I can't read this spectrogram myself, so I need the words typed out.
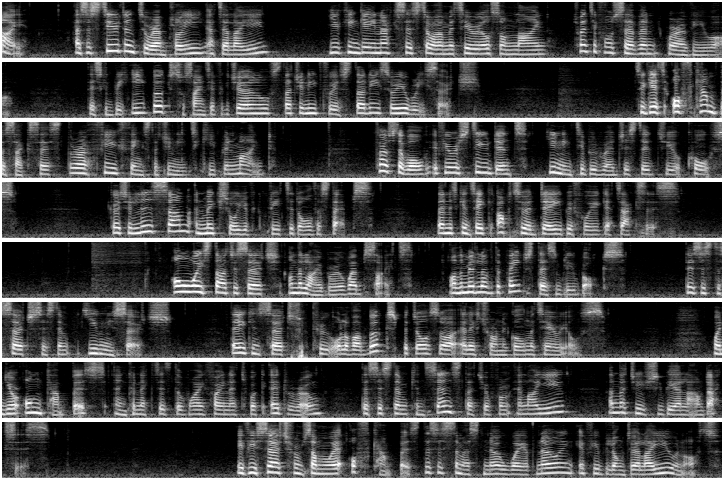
Hi, as a student or employee at LIU, you can gain access to our materials online 24-7 wherever you are. This could be ebooks or scientific journals that you need for your studies or your research. To get off-campus access, there are a few things that you need to keep in mind. First of all, if you're a student, you need to be registered to your course. Go to LISAM and make sure you've completed all the steps. Then it can take up to a day before you get access. Always start your search on the library website. On the middle of the page there's a blue box. This is the search system Unisearch. There you can search through all of our books but also our electronic materials. When you're on campus and connected to the Wi-Fi network eduroam, the system can sense that you're from LIU and that you should be allowed access. If you search from somewhere off campus, the system has no way of knowing if you belong to LIU or not.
